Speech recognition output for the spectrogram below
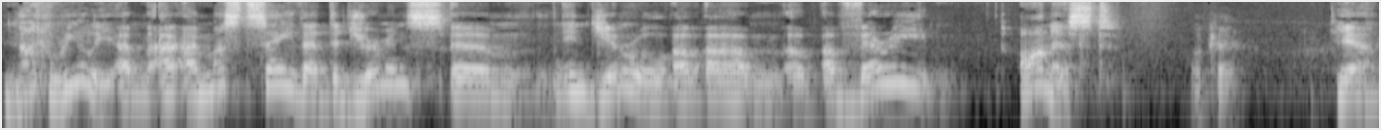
not really. I, I, must say that the Germans, um, in general, are, um, are, are, very honest. Okay. Yeah,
